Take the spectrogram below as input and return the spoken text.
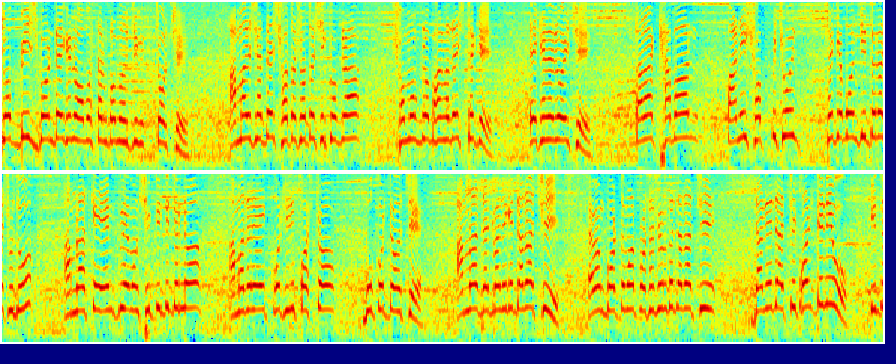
চব্বিশ ঘণ্টা এখানে অবস্থান কর্মসূচি চলছে। আমাদের সাথে শত শত শিক্ষকরা সমগ্র বাংলাদেশ থেকে এখানে রয়েছে। তারা খাবার পানি সব কিছু থেকে বঞ্চিত না শুধু। আমরা আজকে এমপি এবং স্বীকৃতির জন্য আমাদের এই কঠিন কষ্ট বুক করতে হচ্ছে। আমরা দেশবাসীকে জানাচ্ছি এবং বর্তমান প্রশাসনকে জানাচ্ছি জানিয়ে যাচ্ছি কন্টিনিউ কিন্তু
